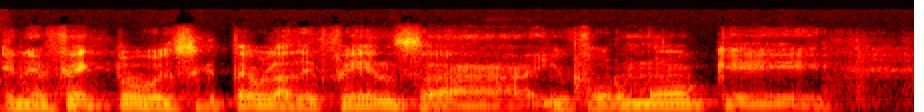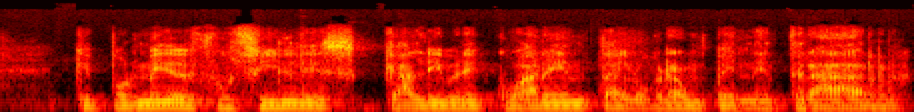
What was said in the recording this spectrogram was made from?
En efecto, el secretario de la Defensa informó que, que por medio de fusiles calibre 40 lograron penetrar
